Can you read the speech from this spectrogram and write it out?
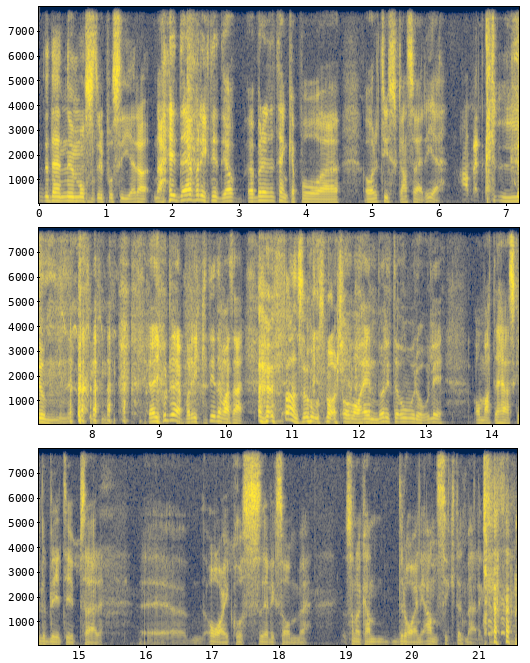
det där, nu måste du posera. Nej, det är på riktigt. Jag, jag började tänka på, eh, var det Tyskland, Sverige? Lugn. Jag gjorde det på riktigt. Det var så här. Fan så osmart. Och var ändå lite orolig om att det här skulle bli typ så här eh, AIKs eh, liksom eh, som de kan dra en i ansiktet med liksom.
